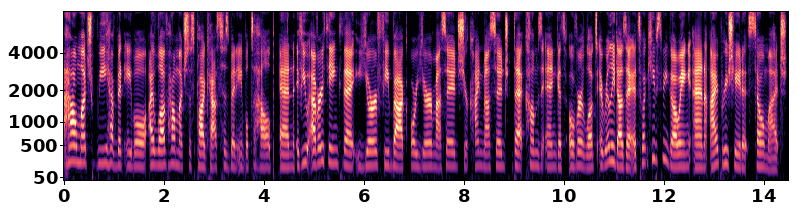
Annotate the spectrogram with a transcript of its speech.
how much we have been able, I love how much this podcast has been able to help. And if you ever think that your feedback or your message, your kind message that comes in gets overlooked, it really doesn't. It's what keeps me going. And I appreciate it so much.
